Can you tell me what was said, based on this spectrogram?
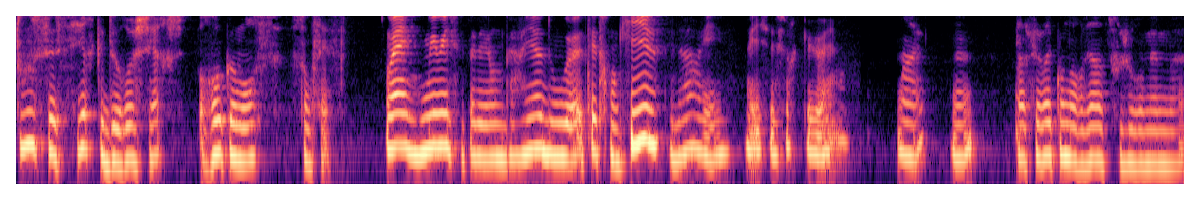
tout ce cirque de recherche recommence sans cesse. Ouais, oui, oui, c'est pas des longues périodes où euh, t'es tranquille, et oui, c'est sûr que. Ouais. Mm. c'est vrai qu'on en revient toujours au même, euh,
